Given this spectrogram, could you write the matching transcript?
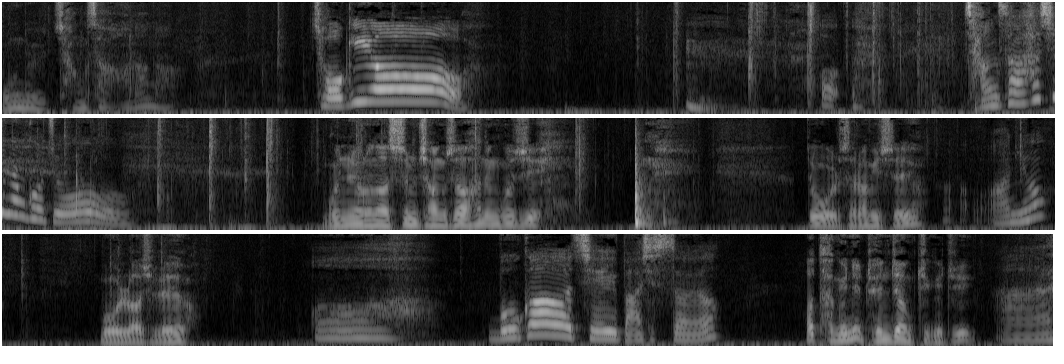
오늘 장사 안 하나? 저기요. 어, 장사 하시는 거죠? 문 열어놨으면 장사하는 거지. 또 올 사람 있어요? 아니요. 뭘로 하실래요? 어, 뭐가 제일 맛있어요? 아, 당연히 된장찌개지. 아,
